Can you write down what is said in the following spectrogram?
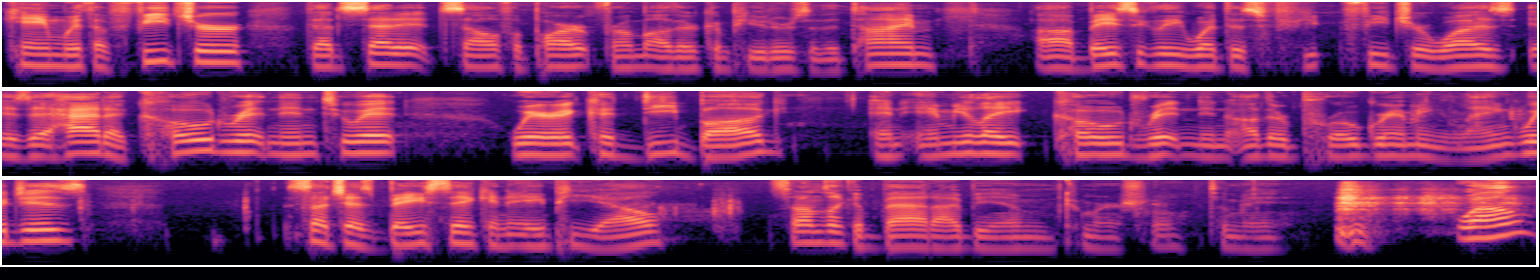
came with a feature that set itself apart from other computers of the time. Uh, basically, what this f- feature was is it had a code written into it where it could debug and emulate code written in other programming languages, such as BASIC and APL. Sounds like a bad IBM commercial to me. Well,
